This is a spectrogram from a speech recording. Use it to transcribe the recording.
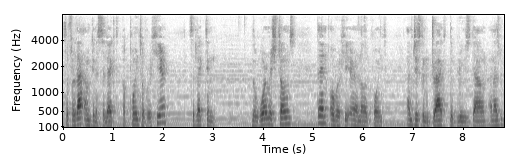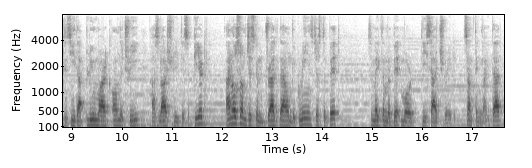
So for that, I'm going to select a point over here, selecting the warmish tones. Then over here, another point. I'm just going to drag the blues down. And as we can see, that blue mark on the tree has largely disappeared. And also I'm just going to drag down the greens just a bit to make them a bit more desaturated, something like that.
